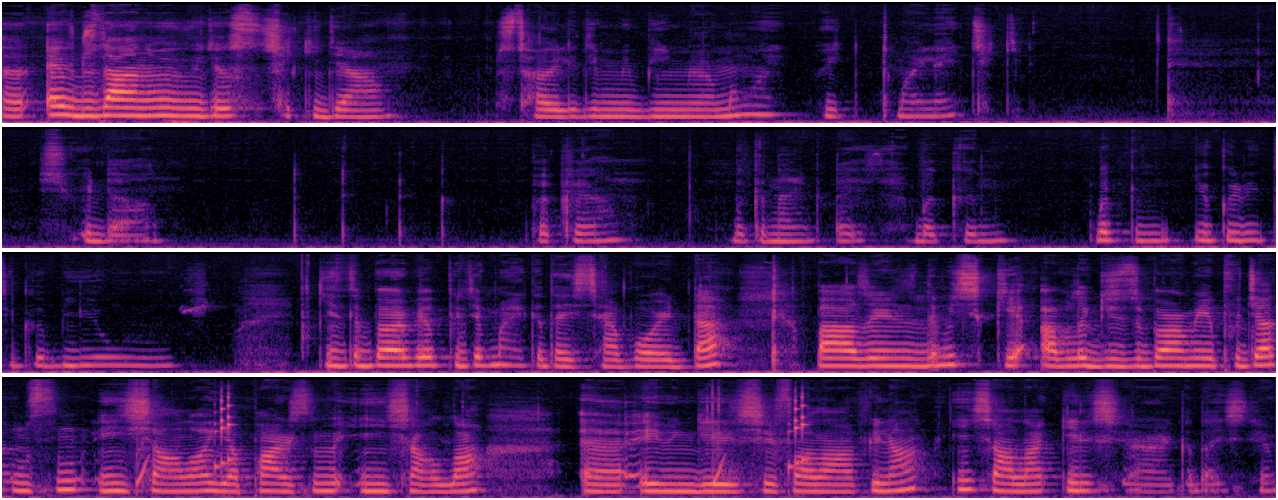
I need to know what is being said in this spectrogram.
Ee, ev düzenleme videosu çekeceğim. Söyledim mi bilmiyorum ama büyük ihtimalle çekeyim. Şuradan. Bakın. Bakın arkadaşlar bakın. Bakın yukarı çıkabiliyoruz. Gizli bölme yapacağım arkadaşlar bu arada. Bazılarınız demiş ki abla gizli bölme yapacak mısın? İnşallah yaparsın ve inşallah e, evin gelişir falan filan. İnşallah gelişir arkadaşlar.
